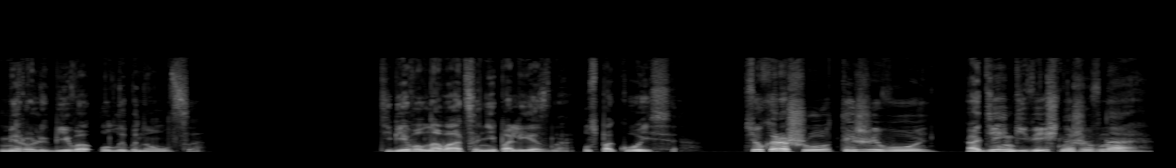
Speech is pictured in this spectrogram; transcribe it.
миролюбиво улыбнулся. «Тебе волноваться не полезно. Успокойся. Все хорошо, ты живой, а деньги вечно живная.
